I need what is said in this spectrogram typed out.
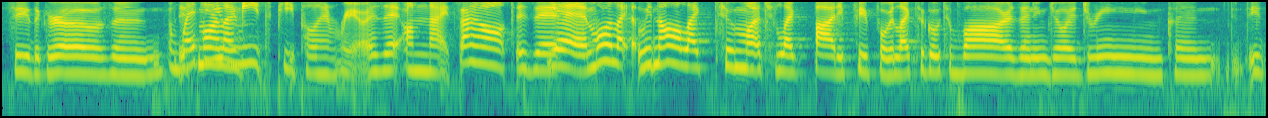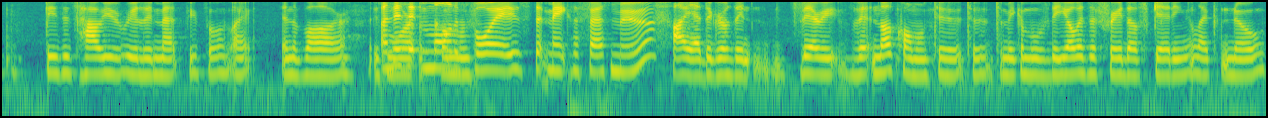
see the girls and Where it's do you like meet people in Rio? Is it on nights out? Is it? yeah more like we not like too much like party people we like to go to bars and enjoy drink and it, this is how you really met people like in the bar it's and is it more the boys that make the first move? Ah, yeah, the girls they very, very not common to, to to make a move. They always afraid of getting like no.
